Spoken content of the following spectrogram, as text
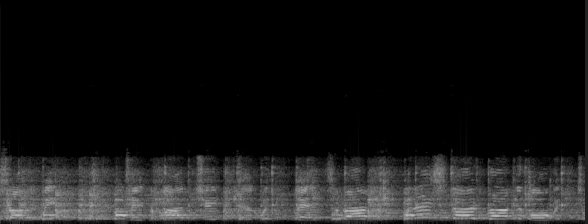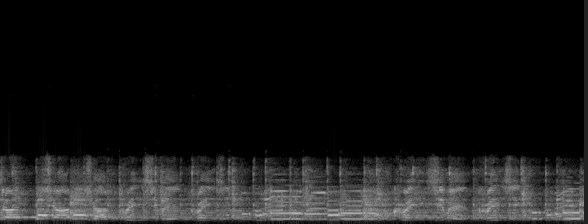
Solid beat. Take my chick and we dance about. When they start rocking, or we start shouting, shout crazy man, crazy. Crazy man. Crazy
